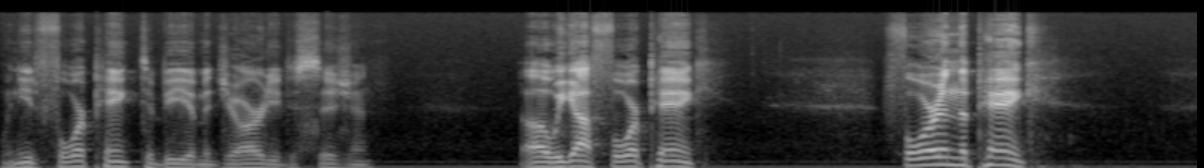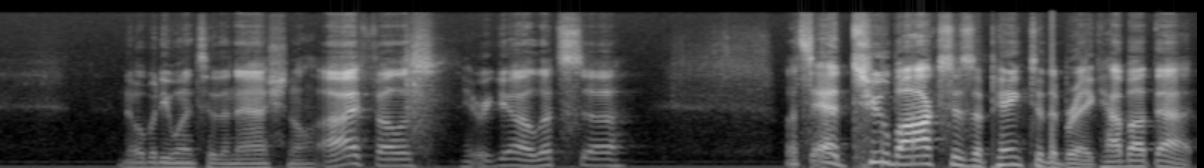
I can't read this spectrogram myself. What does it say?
We need four pink to be a majority decision. Oh, we got four pink. Four in the pink. Nobody went to the national. All right, fellas, here we go. Let's uh, let's add two boxes of pink to the break. How about that?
